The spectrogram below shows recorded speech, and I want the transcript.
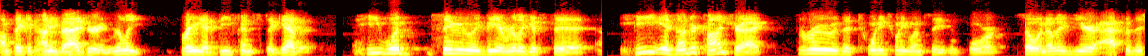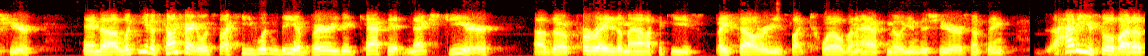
I'm thinking Honey Badger and really bring a defense together. He would seemingly be a really good fit. He is under contract through the 2021 season for so another year after this year. And uh, looking at his contract, it looks like he wouldn't be a very big cap hit next year. Uh, the prorated amount, I think he's base salary is like twelve and a half million this year or something. How do you feel about us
